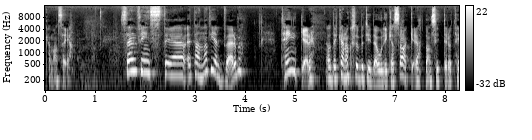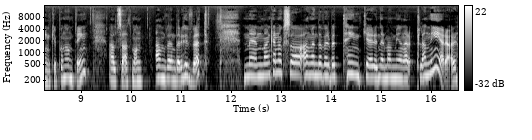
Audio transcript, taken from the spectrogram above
kan man säga. Sen finns det ett annat hjälpverb, tänker. Och det kan också betyda olika saker, att man sitter och tänker på någonting. Alltså att man använder huvudet. Men man kan också använda verbet tänker när man menar planerar.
